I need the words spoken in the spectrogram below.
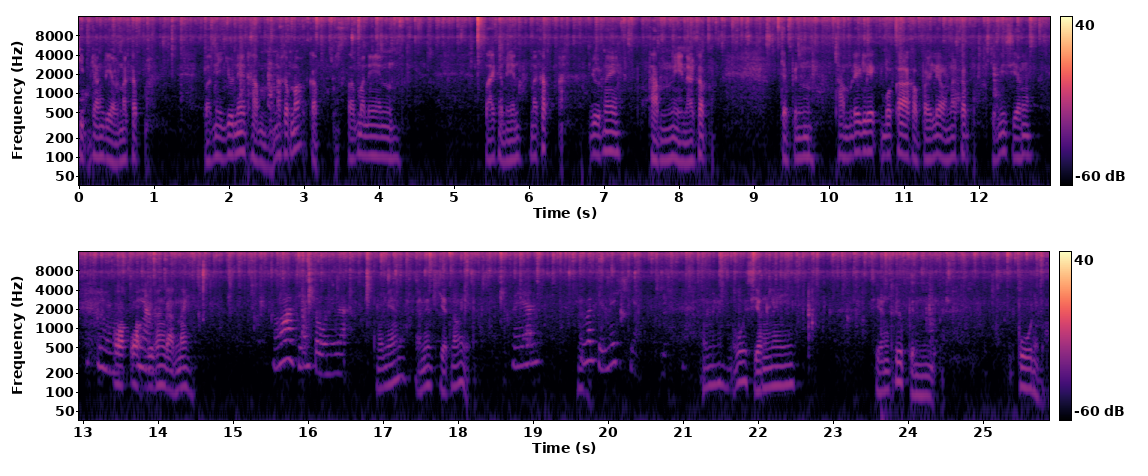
คลิปอย่างเดียวนะครับ ตอนนี้อยู่ในถ้ำนะครับเนาะกับสามเณรสายเขมรนะครับ อยู่ในถ้ำนี่นะครับ จะเป็นถ้ำเล็กๆบกล้าเข้าไปแล้วนะครับ จะมีเสียง ออกออกอยู่ทางด้านในอ๋อเสียงโตนี่แหละโมเมนอันนี้เขียดน้อยแม่นมันจะไม่เขียดโมเมนโอ้ยเสียงไงเสียงคือเป็นปูนี่บ่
